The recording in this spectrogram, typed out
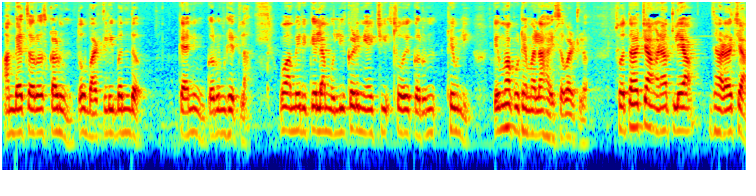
आंब्याचा रस काढून तो बाटली बंद कॅनिंग करून घेतला व अमेरिकेला मुलीकडे न्यायची सोय करून ठेवली. तेव्हा कुठे मला हायसं वाटलं. स्वतःच्या अंगणातल्या झाडाच्या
